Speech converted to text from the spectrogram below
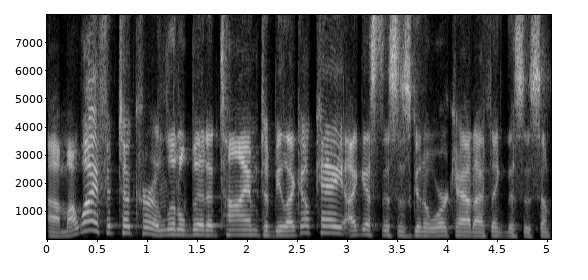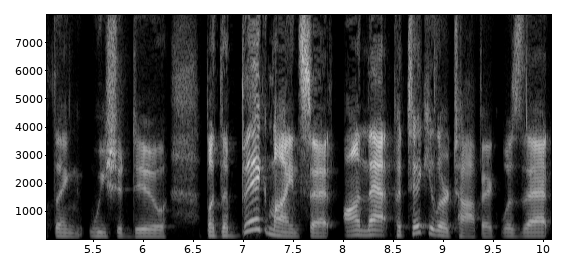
Uh, my wife, it took her a little bit of time to be like, okay, I guess this is going to work out. I think this is something we should do. But the big mindset on that particular topic was that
